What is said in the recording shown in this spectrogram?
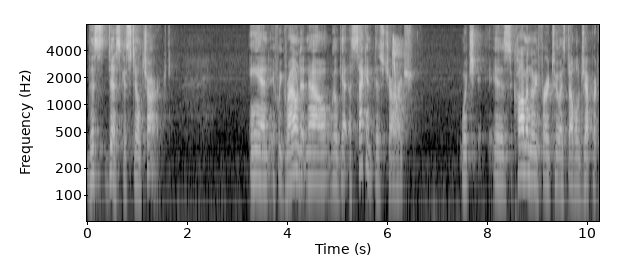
this disk is still charged. And if we ground it now, we'll get a second discharge, which is commonly referred to as double jeopardy.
